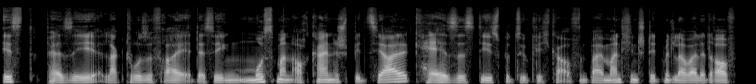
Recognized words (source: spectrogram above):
ist per se laktosefrei. Deswegen muss man auch keine Spezialkäses diesbezüglich kaufen. Bei manchen steht mittlerweile drauf,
